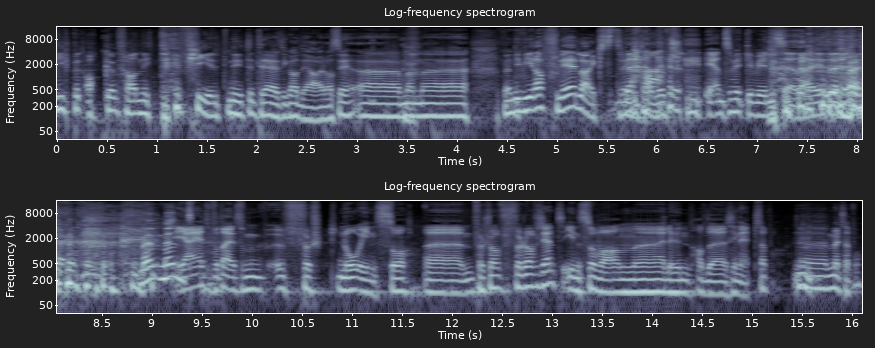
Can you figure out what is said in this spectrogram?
vippet akkurat fra 94 til 93, jeg vet ikke hva det har å si. Eh, Men, eh, men vi vil ha flere likes. Det Trenger ta bort. er en som ikke vil se deg i det. Men, men Jeg gjetter på at det er en som først nå innså uh, Først var- var for sent, innså hva han eh, eller hun hadde signert seg på. Eh, meldt seg på.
